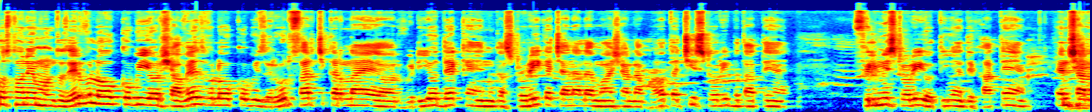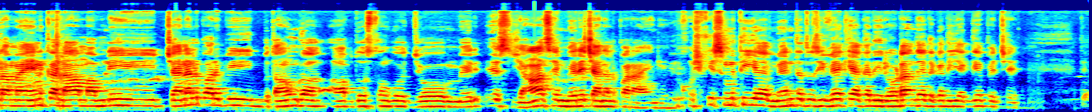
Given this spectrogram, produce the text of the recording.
दोस्तों ਨੇ मुंतजर व्लॉग ਕੋ ਵੀ ਔਰ ਸ਼ਾਵੇਜ਼ ਵਲੋਗ ਕੋ ਵੀ ਜ਼ਰੂਰ ਸਰਚ ਕਰਨਾ ਹੈ ਔਰ ਵੀਡੀਓ ਦੇਖੇ। ਇਨਕਾ ਸਟੋਰੀ ਕਾ ਚੈਨਲ ਹੈ। माशाल्लाह ਬਹੁਤ ਅੱਛੀ ਸਟੋਰੀ ਬਤਾਤੇ ਹੈ। फिल्मी स्टोरी होती हैं दिखाते हैं इंशाल्लाह मैं इनका नाम अपनी चैनल पर भी बताऊंगा आप दोस्तों को जो मेरे इस यहाँ से मेरे चैनल पर आएंगे खुशकिस्मती है मैंने तो ਤੁਸੀਂ ਵੇਖਿਆ ਕਦੀ ਰੋਡਾਂ ਦੇ ਤੇ ਕਦੀ ਅੱਗੇ ਪਿੱਛੇ ਤੇ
